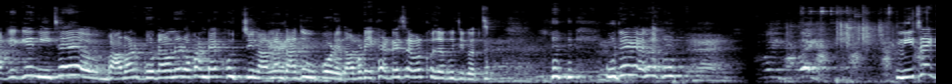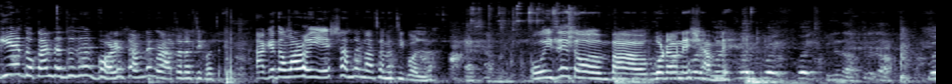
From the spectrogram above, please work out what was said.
আগে গিয়ে নিচে বাবার গোডাউনের ওখানটায় খুঁজছিল। আমরা দাদু উপরে। তারপরে এখানটায় এসে আবার খোঁজাখুঁজি করছে। উঠে গেলাম। নিচে গিয়ে দোকানটা দাদুদের ঘরের সামনে নাচানাচি করছে আগে তোমার ওই এর সামনে নাচানাচি করল ওই যে তো গোডাউনের সামনে তো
